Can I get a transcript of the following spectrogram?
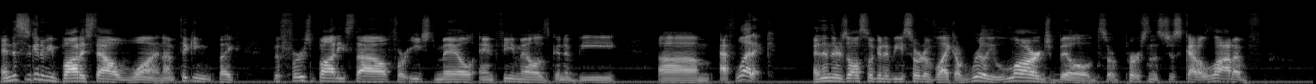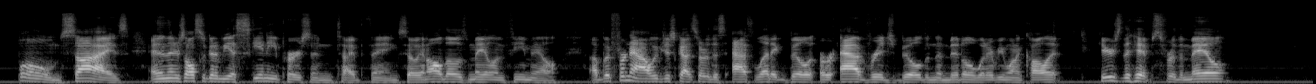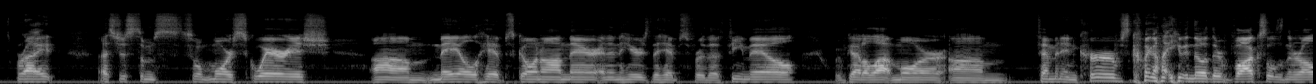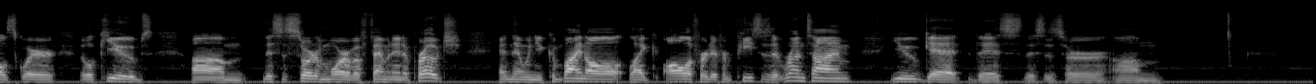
and this is going to be body style one. I'm thinking like the first body style for each male and female is going to be um, athletic. And then there's also going to be sort of like a really large build, so a person that's just got a lot of boom, size. And then there's also going to be a skinny person type thing. So in all those, male and female. Uh, but for now, we've just got sort of this athletic build or average build in the middle, whatever you want to call it. Here's the hips for the male, right? That's just some, some more squarish um, male hips going on there. And then here's the hips for the female. We've got a lot more um, feminine curves going on, even though they're voxels and they're all square little cubes. Um, this is sort of more of a feminine approach. And then when you combine all like all of her different pieces at runtime, you get this. This is her. Um,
